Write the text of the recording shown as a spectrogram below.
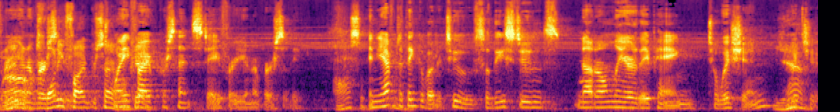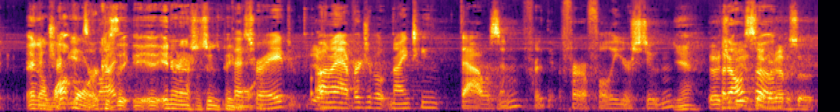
For Wow, university. 25%, 25% stay for university. awesome. And you have to think about it too. So these students, not only are they paying tuition, yeah, which and a lot more because the international students pay That's more. That's right. Yeah. On average, about nineteen thousand for the, for a full year student. Yeah. That But should be a separate also- episode.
